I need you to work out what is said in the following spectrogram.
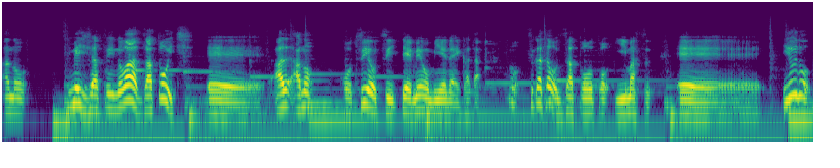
あの、イメージしやすいのは座頭市。えー、ああの、こう、杖をついて目を見えない方の姿を座頭と言います。えー、いろいろ、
